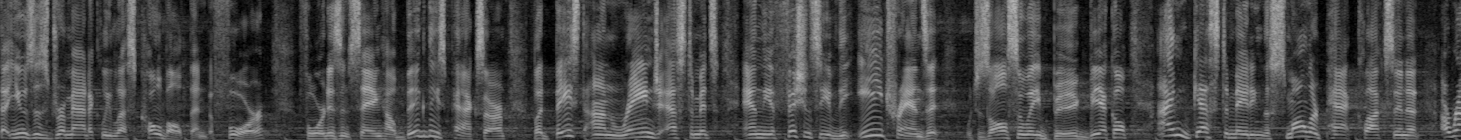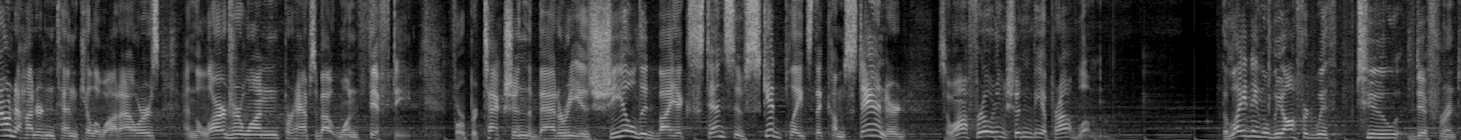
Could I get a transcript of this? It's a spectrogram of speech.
that uses dramatically less cobalt than before. Ford isn't saying how big these packs are, but based on range estimates and the efficiency of the E Transit, which is also a big vehicle, I'm guesstimating the smaller pack clocks in at around 110 kilowatt hours, and the larger one perhaps about 150. For protection, the battery is shielded by extensive skid plates that come standard, so off-roading shouldn't be a problem. The Lightning will be offered with two different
